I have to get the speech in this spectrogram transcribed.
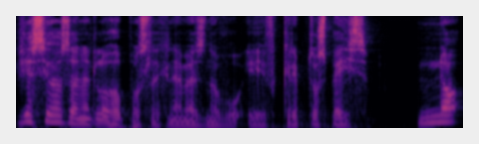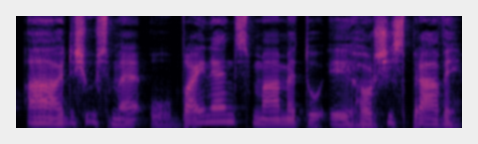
že si ho zanedlouho poslechneme znovu i v CryptoSpace. No a když už jsme u Binance, máme tu i horší zprávy.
